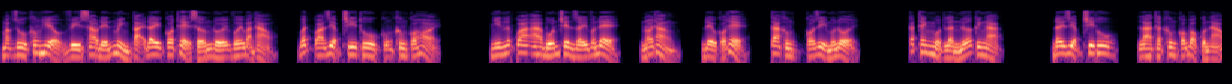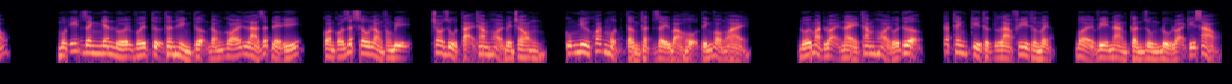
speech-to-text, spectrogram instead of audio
Mặc dù không hiểu vì sao đến mình tại đây có thể sớm đối với bản thảo, bất quá diệp chi thu cũng không có hỏi. Nhìn lướt qua a 4 trên giấy vấn đề, nói thẳng, đều có thể, ta không có gì muốn đổi. Cắt thanh một lần nữa kinh ngạc. Đây diệp chi thu, là thật không có bọc quần áo. Một ít danh nhân đối với tự thân hình tượng đóng gói là rất để ý, còn có rất sâu lòng phòng bị, cho dù tại thăm hỏi bên trong, cũng như khoác một tầng thật dày bảo hộ tính vào ngoài đối mặt loại này thăm hỏi đối tượng các thanh kỳ thực là phi thường mệnh bởi vì nàng cần dùng đủ loại kỹ xảo,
